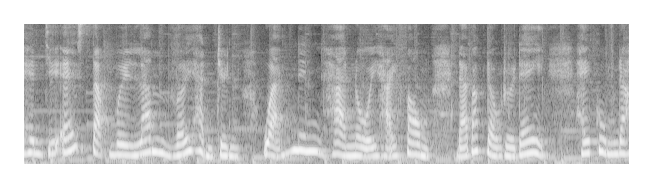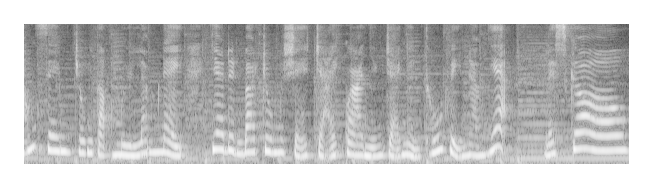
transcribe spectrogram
hình chữ S tập 15 với hành trình Quảng Ninh, Hà Nội, Hải Phòng đã bắt đầu rồi đây. Hãy cùng đón xem trong tập 15 này gia đình Ba Trung sẽ trải qua những trải nghiệm thú vị nào nhé. Let's go!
